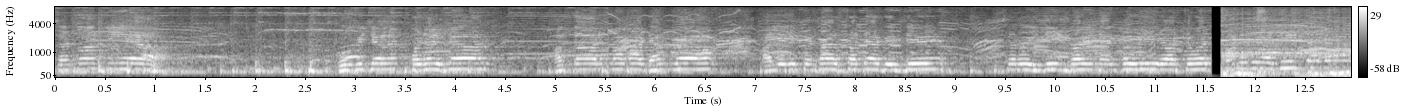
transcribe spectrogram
सन्माननीय गोपीचरण पडळकर आमदार मामा ढंग आलेले प्रकाश तात्या बिर्जे सर्व हिंदीभाई नायकवडी राष्ट्रवादी अजित दादा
